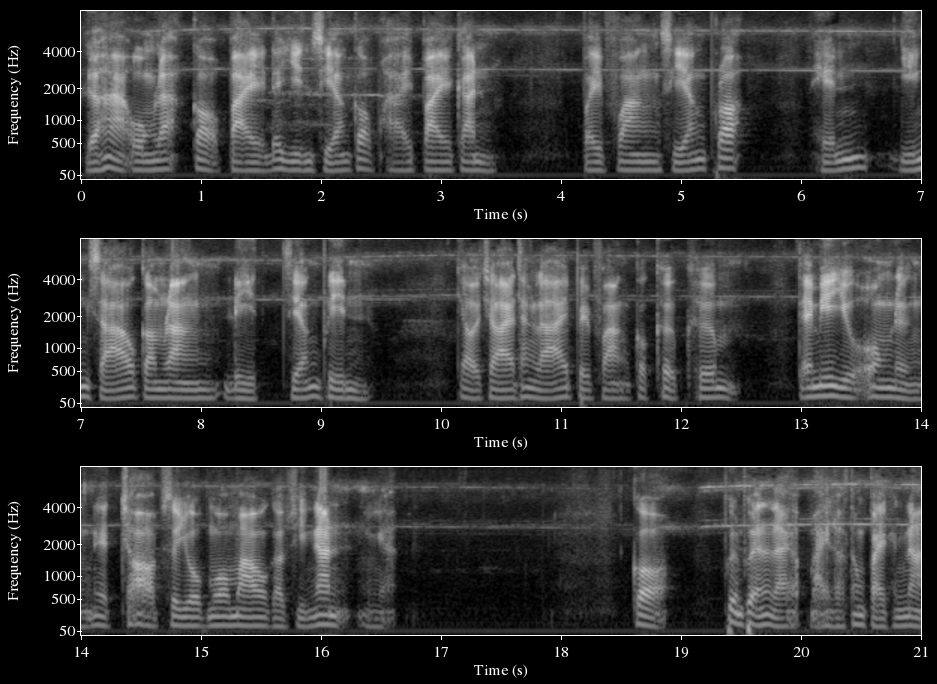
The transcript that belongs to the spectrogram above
เหลือห้าองค์ละก็ไปได้ยินเสียงก็พายไปกัน ไปฟังเสียงเพราะเห็นหญิงสาวกำลังดีดเสียงพริน เจ้าชายทั้งหลายไปฟังก็เคิบเคิม แต่มีอยู่องค์หนึ่งเนี่ยชอบสยบโมวเมากับสิ่งนั้นอย่างเงี้ยก็เพื่อนๆทั้งหลายไปเราต้องไปข้างหน้า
